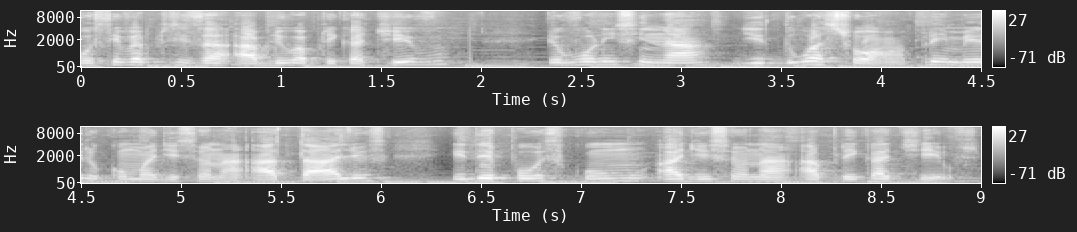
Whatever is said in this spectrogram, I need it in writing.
Você vai precisar abrir o aplicativo. Eu vou lhe ensinar de duas formas. Primeiro como adicionar atalhos e depois como adicionar aplicativos.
